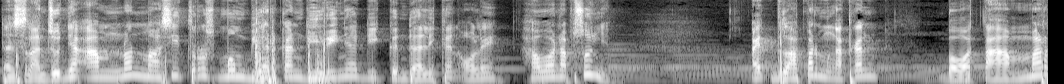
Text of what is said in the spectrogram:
Dan selanjutnya Amnon masih terus membiarkan dirinya dikendalikan oleh hawa nafsunya. Ayat 8 mengatakan bahwa Tamar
